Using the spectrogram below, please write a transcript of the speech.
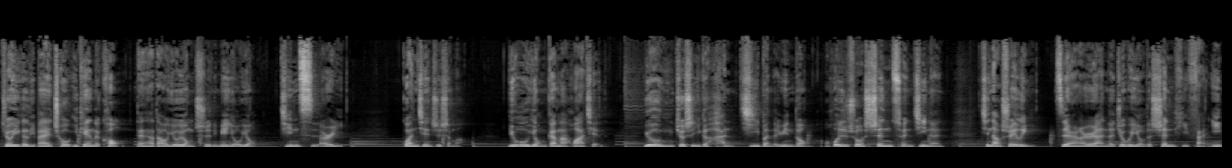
只有一个礼拜抽一天的空，带她到游泳池里面游泳，仅此而已。关键是什么？游泳干嘛花钱？游泳就是一个很基本的运动，或者说生存技能。进到水里，自然而然的就会有的身体反应。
